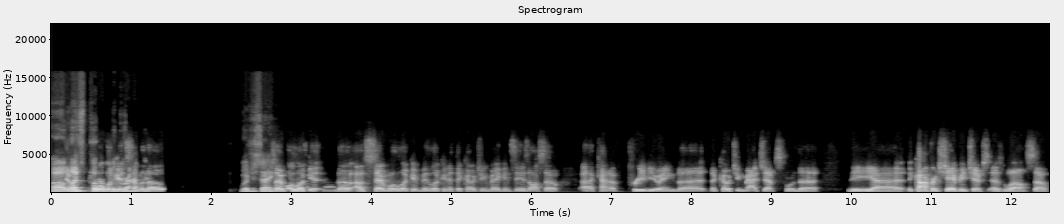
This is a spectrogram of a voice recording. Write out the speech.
Uh. Let's put we'll look at some of those. What'd you say? So we'll look at the. I would say we'll look at be looking at the coaching vacancies, also uh, kind of previewing the the coaching matchups for the the uh, the conference championships as well. So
